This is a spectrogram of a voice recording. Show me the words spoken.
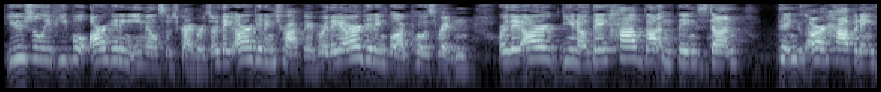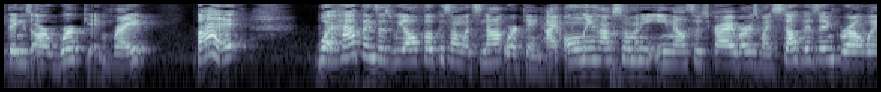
usually people are getting email subscribers or they are getting traffic or they are getting blog posts written or they are, you know, they have gotten things done. Things are happening. Things are working, right? But what happens is we all focus on what's not working. I only have so many email subscribers. My stuff isn't growing.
